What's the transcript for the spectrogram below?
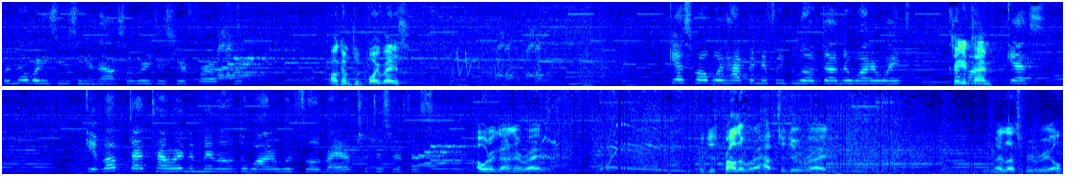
But nobody's using it now, so we're just here for a upkeep. Welcome to Buoy Base. Guess what would happen if we blew up the underwater weight? Take your time. Guess. Give up that tower in the middle of the water would float right up to the surface. I would have gotten it right. Which is probably what I have to do, right? Like, let's be real.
